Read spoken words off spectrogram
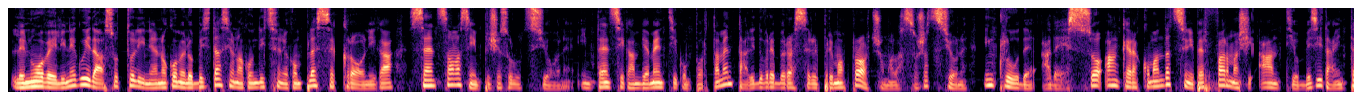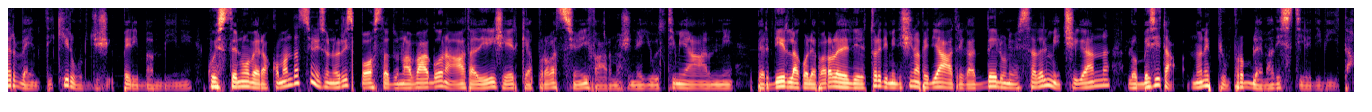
Le nuove linee guida sottolineano come l'obesità sia una condizione complessa e cronica senza una semplice soluzione. Intensi cambiamenti comportamentali dovrebbero essere il primo approccio, ma l'associazione include adesso anche raccomandazioni per farmaci anti-obesità e interventi chirurgici per i bambini. Queste nuove raccomandazioni sono in risposta ad una vagonata di ricerche e approvazioni di farmaci negli ultimi anni. Per dirla con le parole del direttore di medicina pediatrica dell'Università del Michigan, l'obesità non è più un problema di stile di vita.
